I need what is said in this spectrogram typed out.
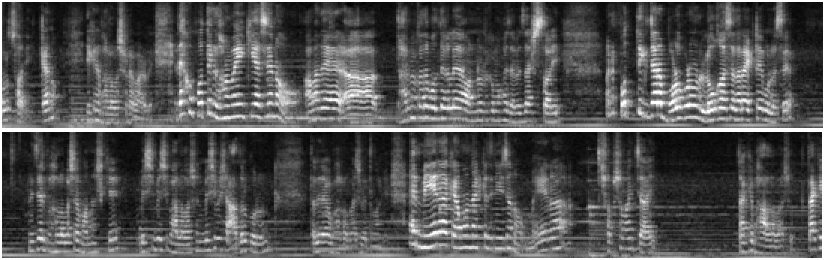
বলো সরি কেন? এখানে ভালোবাসাটা বাড়বে। দেখো, প্রত্যেক ধর্মে কি আছে জানো? আমাদের ধর্মের কথা বলতে গেলে অন্যরকম হয়ে যাবে জাস্ট সরি মানে প্রত্যেক যারা বড় বড় লোক আছে, তারা একটাই বলেছে, নিজের ভালোবাসার মানুষকে বেশি বেশি ভালোবাসুন, বেশি বেশি আদর করুন, তাহলে দেখো ভালোবাসবে তোমাকে। মেয়েরা কেমন একটা জিনিস জানো? মেয়েরা সবসময় চায় তাকে ভালোবাসুক তাকে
